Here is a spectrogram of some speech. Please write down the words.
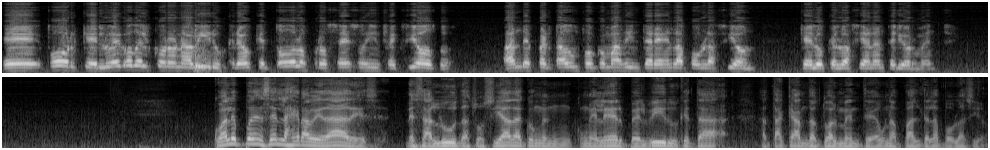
eh, porque luego del coronavirus creo que todos los procesos infecciosos han despertado un poco más de interés en la población que lo que lo hacían anteriormente. ¿Cuáles pueden ser las gravedades de salud asociadas con con el herpes, el virus que está atacando actualmente a una parte de la población?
